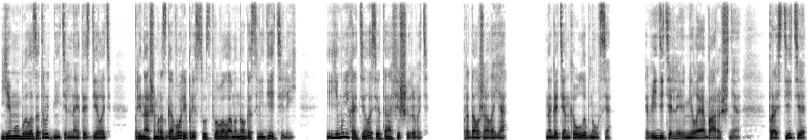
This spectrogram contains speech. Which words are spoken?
Ему было затруднительно это сделать. При нашем разговоре присутствовало много свидетелей, и ему не хотелось это афишировать. Продолжала я. Наготенко улыбнулся. «Видите ли, милая барышня, простите,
